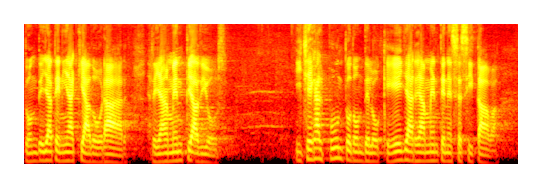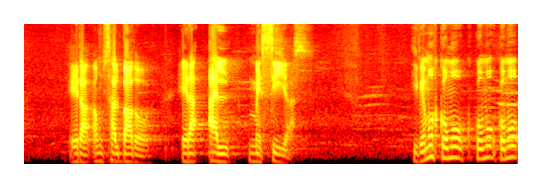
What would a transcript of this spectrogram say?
dónde ella tenía que adorar realmente a Dios. Y llega al punto donde lo que ella realmente necesitaba era a un Salvador, era al Mesías. Y vemos cómo, cómo, cómo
